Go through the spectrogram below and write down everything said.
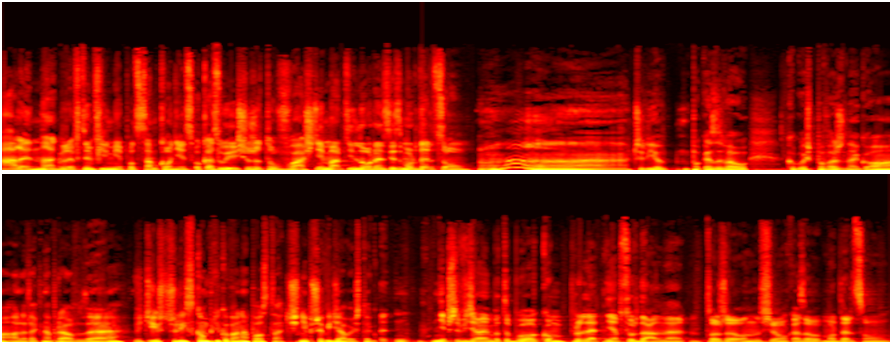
Ale nagle w tym filmie, pod sam koniec, okazuje się, że to właśnie Martin Lawrence jest mordercą. A, czyli pokazywał kogoś poważnego, ale tak naprawdę, widzisz, czyli skomplikowana postać. Nie przewidziałeś tego. Nie przewidziałem, bo to było kompletnie absurdalne, to, że on się okazał mordercą,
